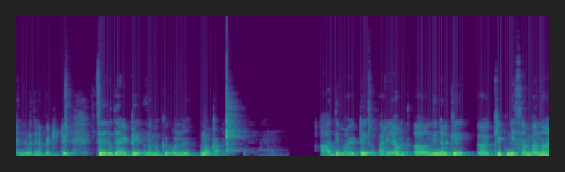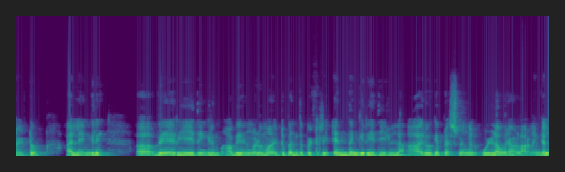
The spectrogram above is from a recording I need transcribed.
എന്നുള്ളതിനെ പറ്റിയിട്ട് ചെറുതായിട്ട് നമുക്ക് ഒന്ന് നോക്കാം. ആദ്യമായിട്ട് പറയാം നിങ്ങൾക്ക് കിഡ്നി സംബന്ധമായിട്ടോ അല്ലെങ്കിൽ വേറെ ഏതെങ്കിലും അവയവങ്ങളുമായിട്ട് ബന്ധപ്പെട്ടിട്ട് എന്തെങ്കിലും രീതിയിലുള്ള ആരോഗ്യ പ്രശ്നങ്ങൾ ഉള്ള ഒരാളാണെങ്കിൽ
